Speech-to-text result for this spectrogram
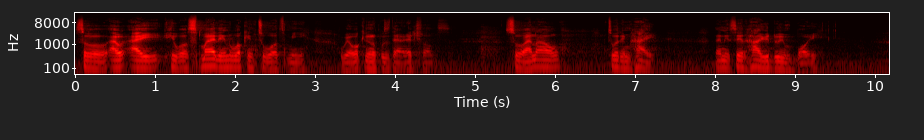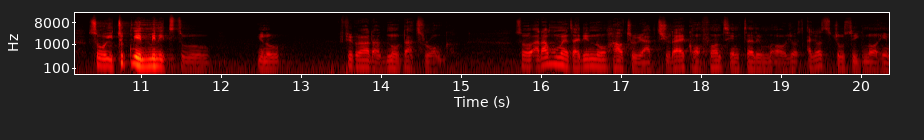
So I, I, he was smiling, walking towards me. We were walking in opposite directions. So I now told him hi. Then he said, How you doing, boy? So it took me a minute to, you know, figure out that no, that's wrong. So at that moment, I didn't know how to react. Should I confront him, tell him, or just I just chose to ignore him.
